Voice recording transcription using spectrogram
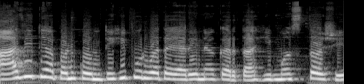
आज इथे आपण कोणतीही पूर्वतयारी न करता ही मस्त अशी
